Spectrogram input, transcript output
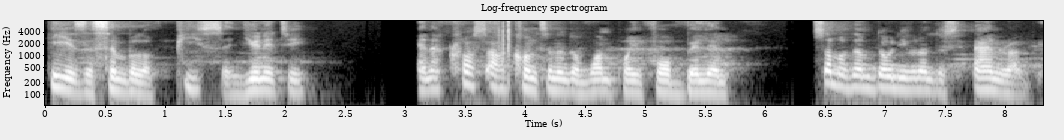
He is a symbol of peace and unity. And across our continent of 1.4 billion, some of them don't even understand rugby,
